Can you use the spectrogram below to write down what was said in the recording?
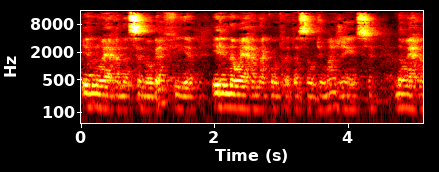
ele não erra na cenografia, ele não erra na contratação de uma agência, não erra,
